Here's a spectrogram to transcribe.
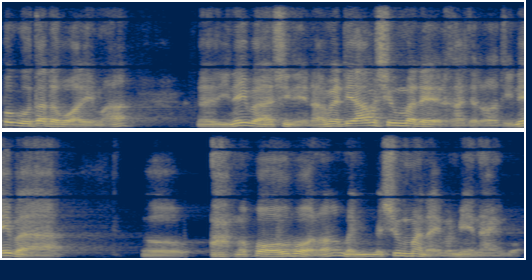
ပုဂ္ဂိုလ်တ attva တွေမှာ ဒီနိဗ္ဗာန်ရှိတယ်ဒါပေမဲ့တရားမရှိမှတ်တဲ့အခါကျတော့ဒီနိဗ္ဗာန်ဟိုမပေါ်ဘူးပေါ့နော်မရှိမှတ်နိုင်မမြင်နိုင်ဘူးပေါ့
